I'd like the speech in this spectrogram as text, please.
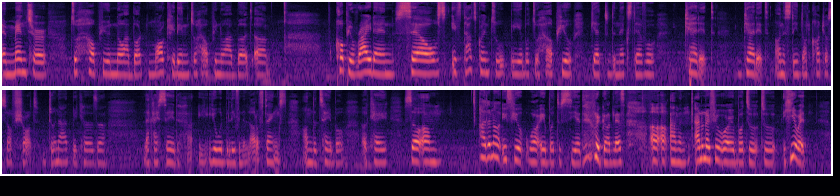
a mentor to help you know about marketing to help you know about um, copywriting, sales, if that's going to be able to help you get to the next level, get it. Get it. Honestly, don't cut yourself short. Do not because, uh, like I said, you would be leaving a lot of things on the table. Okay, so um. I don't know if you were able to see it regardless. Uh, uh, I mean, I don't know if you were able to, to hear it.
